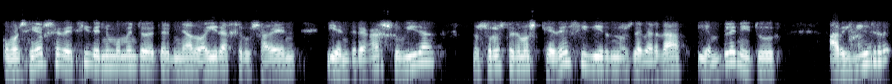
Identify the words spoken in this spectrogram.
como el Señor se decide en un momento determinado a ir a Jerusalén y entregar su vida, nosotros tenemos que decidirnos de verdad y en plenitud a vivir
